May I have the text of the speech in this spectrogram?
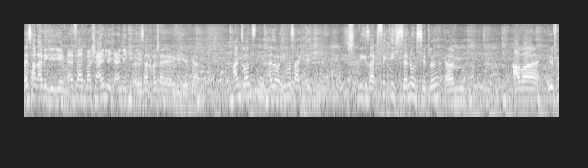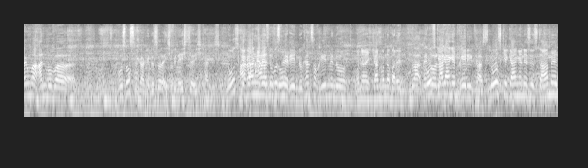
Es hat eine gegeben. es hat wahrscheinlich eine Es gegeben. hat wahrscheinlich eine gegeben, ja. Ansonsten, also ich muss sagen, wie gesagt, fick dich Sendungstitel. Ähm, aber wir fangen mal an, wo wir wo es losgegangen ist, oder? Ich bin echt, ich kann nicht. Losgegangen Harald, ist du es musst so- mir reden. Du kannst auch reden, wenn du, Wunder, ich kann wunderbar reden. wenn du lange gepredigt hast. Losgegangen ist es damit,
